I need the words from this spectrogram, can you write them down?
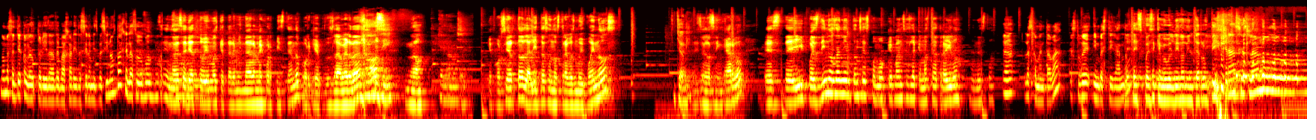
no me sentía con la autoridad de bajar y decir a mis vecinos, bájenla su Sí, no, ese día tuvimos que terminar mejor pisteando porque, pues, la verdad. No, sí. No. Que por cierto, Lalita hace unos tragos muy buenos. Yo vi. Ahí se los encargo. Este, y pues dinos, Dani, entonces, como qué avance es la que más te ha traído en esto? Eh, les comentaba, estuve investigando. Después de que me volvieron a interrumpir. Gracias, Lalo.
